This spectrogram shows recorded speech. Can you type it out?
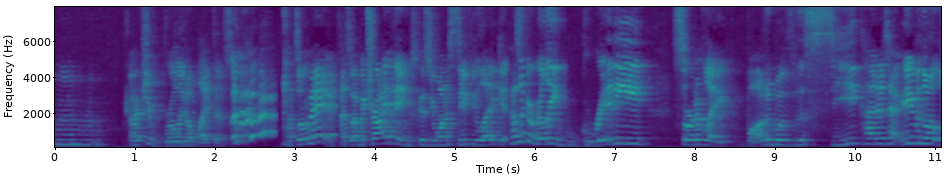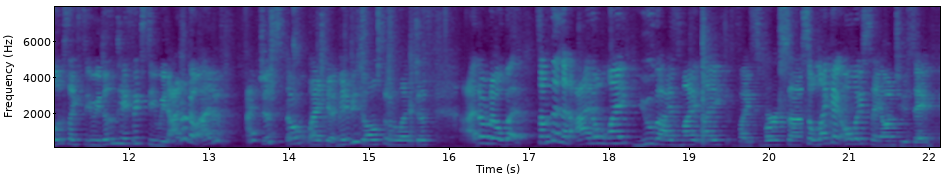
Mm -hmm. I actually really don't like this. That's okay. That's why we try things, because you want to see if you like it. It has like a really gritty, sort of like bottom of the sea kind of texture, even though it looks like seaweed. Doesn't taste like seaweed. I don't know. I, don't, I just don't like it. Maybe Dalton will like this. I don't know, but something that I don't like, you guys might like, vice versa. So like I always say on Tuesday,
